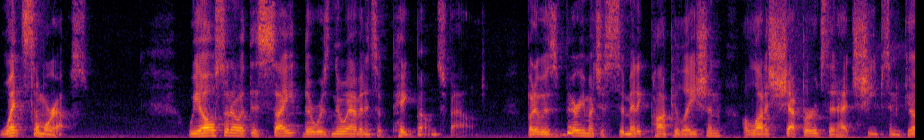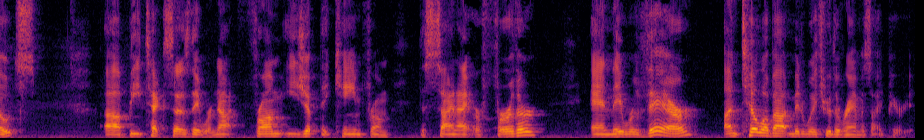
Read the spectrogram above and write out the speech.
went somewhere else. We also know at this site there was no evidence of pig bones found, but it was very much a Semitic population, a lot of shepherds that had sheep and goats. Uh, Bietak says they were not from Egypt, they came from the Sinai or further, and they were there until about midway through the Ramesside period.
